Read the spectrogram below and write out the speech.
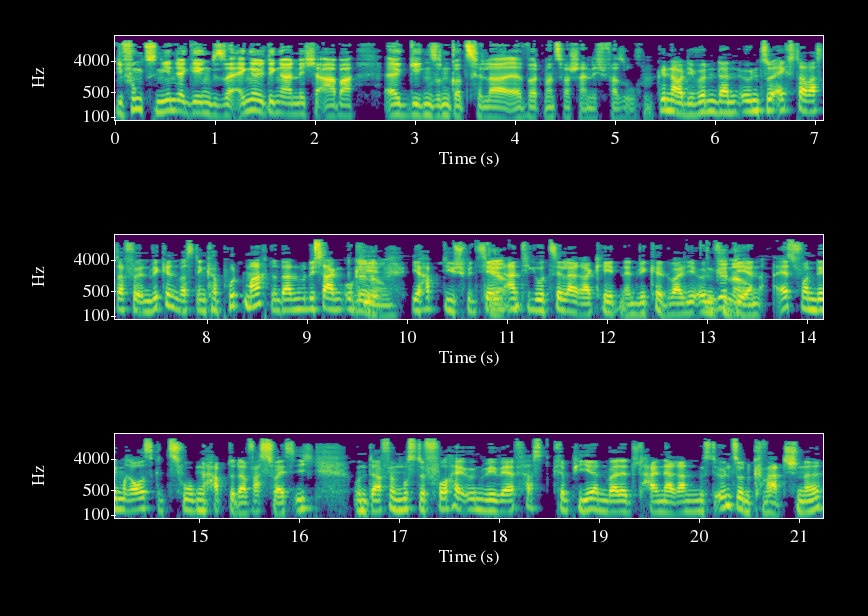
Die funktionieren ja gegen diese Engeldinger nicht, aber äh, gegen so einen Godzilla äh, wird man es wahrscheinlich versuchen. Genau, die würden dann irgend so extra was dafür entwickeln, was den kaputt macht und dann würde ich sagen, okay, genau. ihr habt die speziellen ja. Anti-Godzilla-Raketen entwickelt, weil ihr irgendwie genau. DNS von dem rausgezogen habt oder was weiß ich und dafür musste vorher irgendwie wer fast krepieren, weil er total nah ran müsste. Irgend so ein Quatsch, ne?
